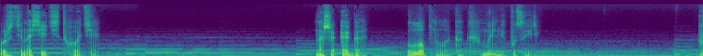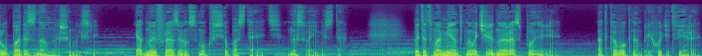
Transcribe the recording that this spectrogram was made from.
можете носить тхоти. Наше эго лопнуло, как мыльный пузырь. Праупада знал наши мысли, и одной фразой он смог все поставить на свои места – в этот момент мы в очередной раз поняли, от кого к нам приходит вера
